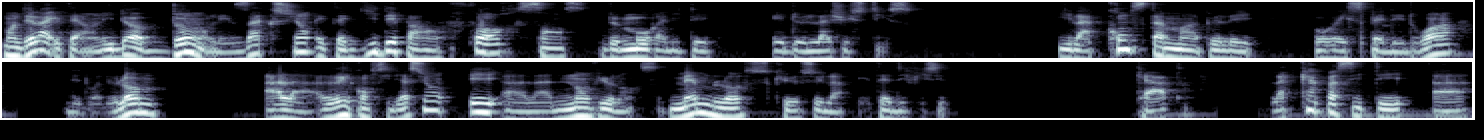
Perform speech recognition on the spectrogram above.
Mandela était un leader dont les actions étaient guidées par un fort sens de moralité et de la justice. Il a constamment appelé au respect des droits, des droits de l'homme, à la réconciliation et à la non-violence, même lorsque cela était difficile. 4. La capacité à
